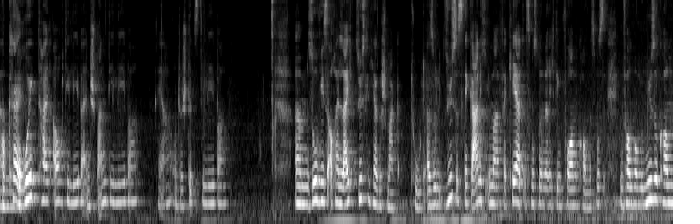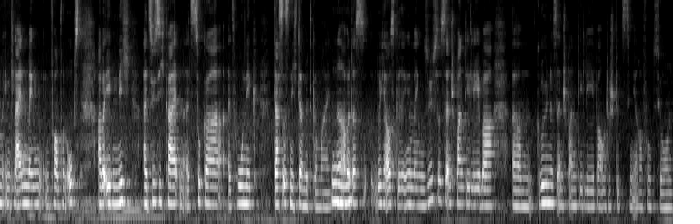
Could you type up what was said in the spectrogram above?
Ähm, okay. Beruhigt halt auch die Leber, entspannt die Leber ja, unterstützt die Leber. Ähm, so wie es auch ein leicht süßlicher Geschmack tut. Also süß ist gar nicht immer verkehrt, es muss nur in der richtigen Form kommen. Es muss in Form von Gemüse kommen, in kleinen Mengen, in Form von Obst, aber eben nicht als Süßigkeiten, als Zucker, als Honig. Das ist nicht damit gemeint. Ne? Mhm. Ne? Aber das durchaus geringe Mengen Süßes entspannt die Leber, ähm, Grünes entspannt die Leber, unterstützt sie in ihrer Funktion.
